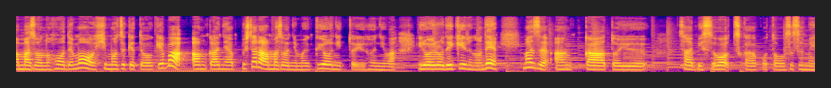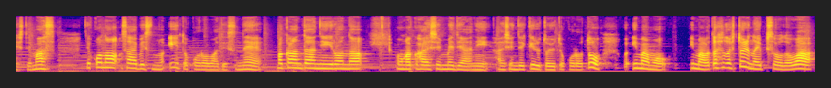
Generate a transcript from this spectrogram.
Amazon の方でも紐付けておけばアンカーにアップしたら Amazon にも行くようにというふうにはいろいろできるのでまずアンカーというサービスを使うことをお勧めしてます。で、このサービスのいいところはですね、まあ、簡単にいろんな音楽配信メディアに配信できるというところと、今も今私の一人のエピソードは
